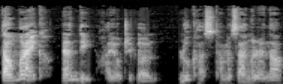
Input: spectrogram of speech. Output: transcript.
当 Mike、Andy 还有这个 Lucas 他们三个人呢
